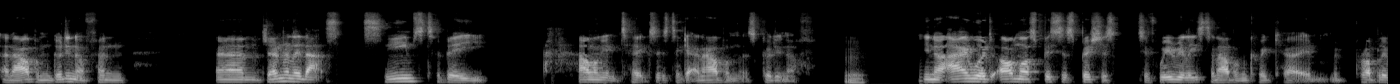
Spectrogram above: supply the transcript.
an album good enough. And um, generally, that seems to be how long it takes us to get an album that's good enough. Mm. You know, I would almost be suspicious if we released an album quicker. It probably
